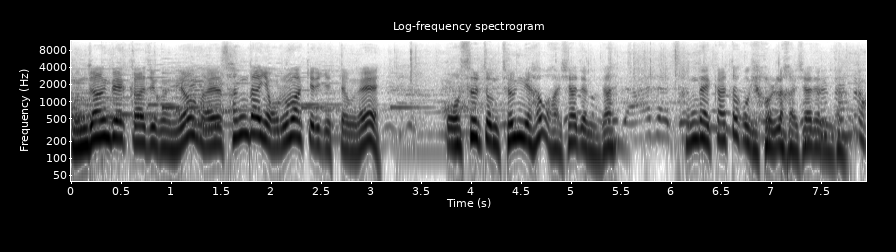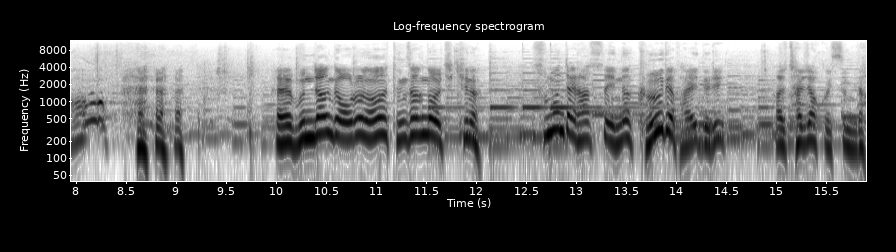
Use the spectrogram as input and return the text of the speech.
문장대까지군요. 예, 상당히 오르막길이기 때문에 옷을 좀 정리하고 가셔야 됩니다. 상당히 깔딱고기 올라가셔야 됩니다. 예, 문장대 오르는 등산로를 지키는 수문장을 할수 있는 거대 바위들이 아주 잘 잡고 있습니다.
